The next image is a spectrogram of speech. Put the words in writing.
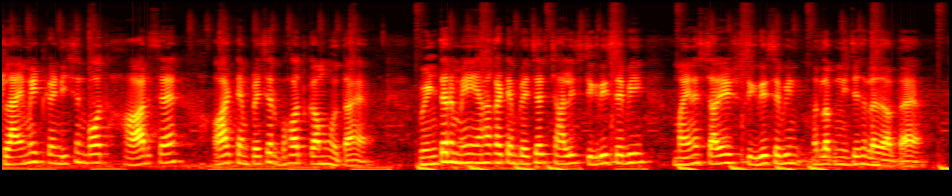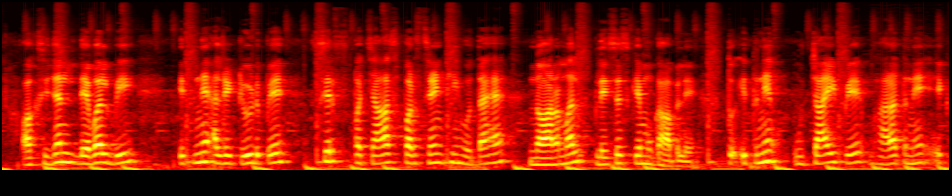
क्लाइमेट कंडीशन बहुत हार्श है और टेम्परेचर बहुत कम होता है। विंटर में यहाँ का टेम्परेचर 40 डिग्री से भी माइनस चालीस डिग्री से भी मतलब नीचे चला जाता है। ऑक्सीजन लेवल भी इतने एल्टीट्यूड पे सिर्फ़ 50 परसेंट ही होता है नॉर्मल प्लेसेस के मुकाबले। तो इतने ऊंचाई पे भारत ने एक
